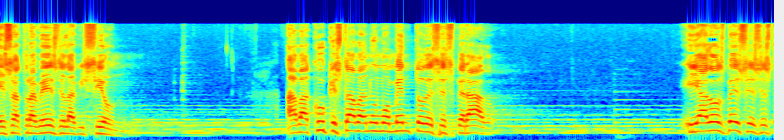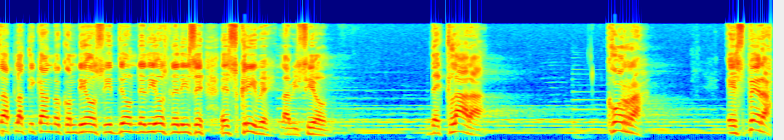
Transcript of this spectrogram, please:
es a través de la visión. Habacuc estaba en un momento desesperado. Y ya dos veces está platicando con Dios y donde Dios le dice, escribe la visión declara, corra, espera.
